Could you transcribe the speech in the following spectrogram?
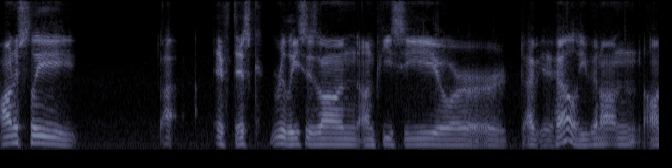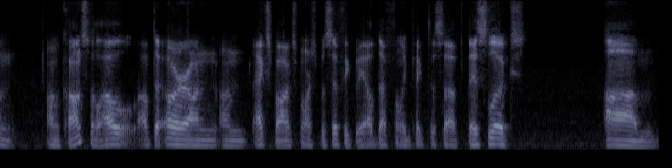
honestly, I, if this releases on on PC or, or I mean, hell, even on on on console, I'll, I'll de- or on on Xbox more specifically, I'll definitely pick this up. This looks, um,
